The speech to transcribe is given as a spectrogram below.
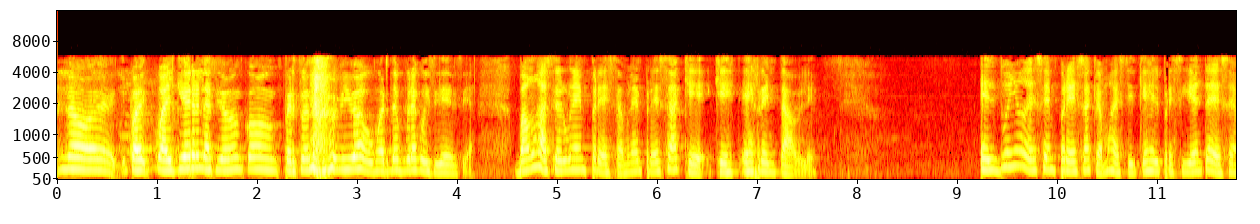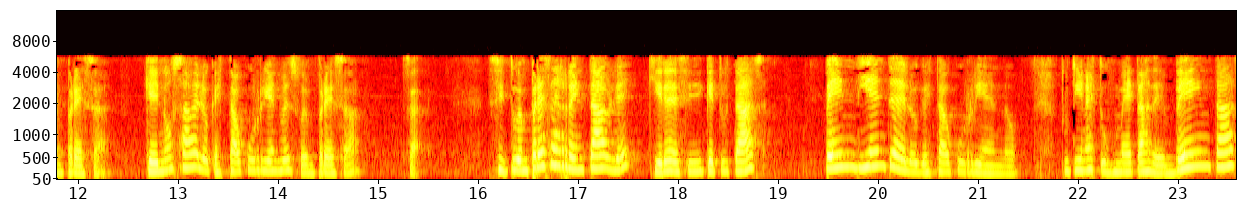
No, cualquier relación con personas vivas o muertas es pura coincidencia. Vamos a hacer una empresa, una empresa que, que es rentable. El dueño de esa empresa, que vamos a decir que es el presidente de esa empresa, que no sabe lo que está ocurriendo en su empresa, o sea, si tu empresa es rentable, quiere decir que tú estás pendiente de lo que está ocurriendo. Tú tienes tus metas de ventas,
